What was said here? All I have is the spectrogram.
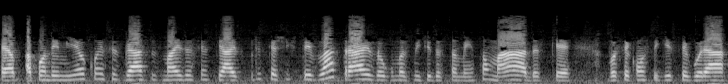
é, a pandemia com esses gastos mais essenciais. Por isso que a gente teve lá atrás algumas medidas também tomadas, que é você conseguir segurar,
